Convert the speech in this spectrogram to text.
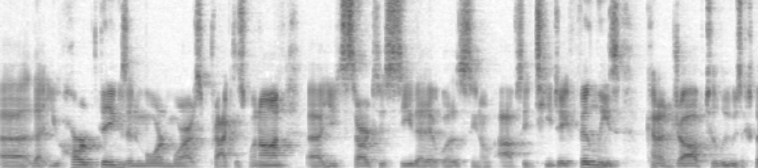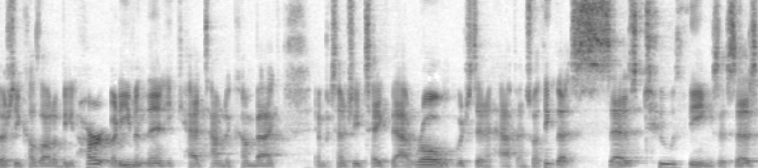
uh, that you heard things, and more and more as practice went on, uh, you started to see that it was, you know, obviously TJ Finley's kind of job to lose, especially Calzada being hurt. But even then, he had time to come back and potentially take that role, which didn't happen. So I think that says two things. It says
